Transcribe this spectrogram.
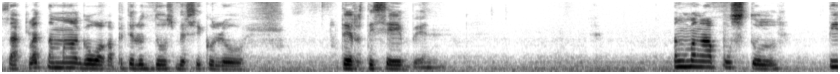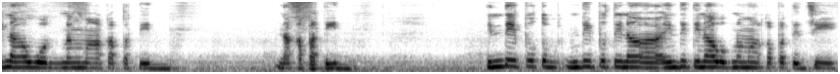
sa aklat ng mga gawa, kapitulo 2, versikulo 37, ang mga apostol, tinawag ng mga kapatid na kapatid. Hindi po hindi po tina, hindi tinawag ng mga kapatid si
